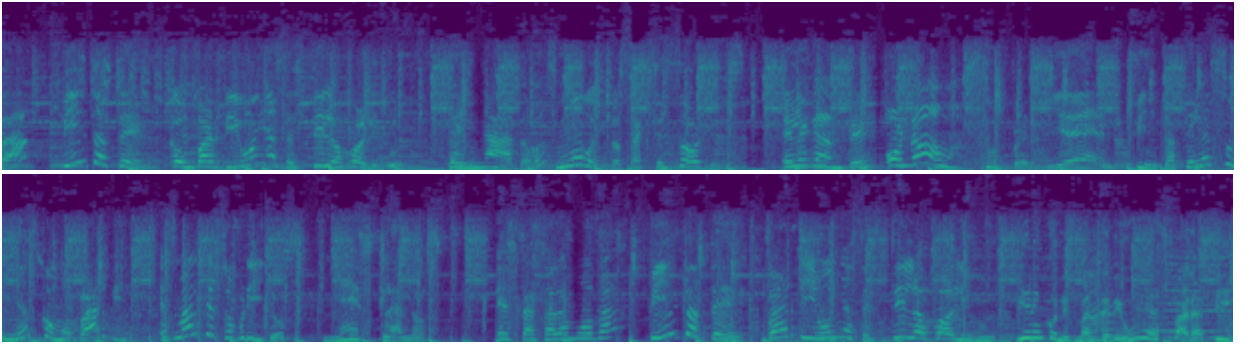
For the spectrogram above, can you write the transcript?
moda? Píntate con Barbie uñas estilo Hollywood. Peinados, muchos accesorios. ¿Elegante o no? ¡Súper bien! Píntate las uñas como Barbie. Esmaltes o brillos. Mézclalos. ¿Estás a la moda? ¡Píntate! Barbie uñas estilo Hollywood. Vienen con esmalte de uñas para ti.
